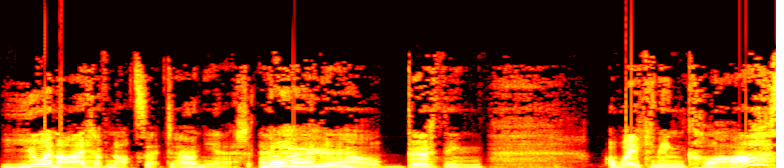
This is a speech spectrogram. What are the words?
you and I have not sat down yet and no. had our birthing awakening class.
